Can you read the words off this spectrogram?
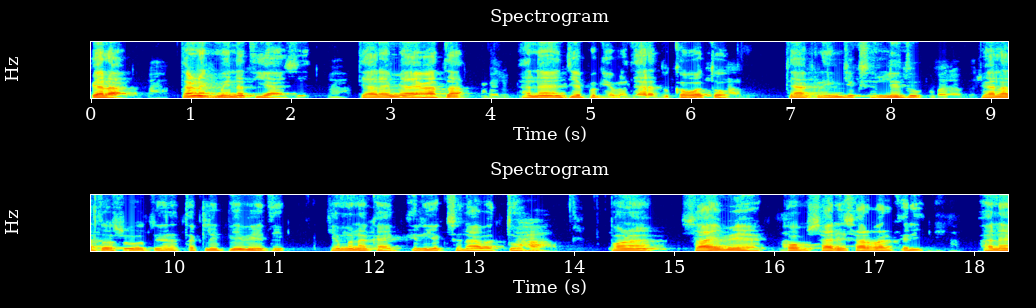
પહેલા ત્રણેક મહિના થયા છે. ત્યારે અમે આવ્યા હતા અને જે પગે વધારે દુખાવો હતો ત્યાં આગળ ઇન્જેક્શન લીધું. પહેલાં તો શું હતું એને તકલીફ એવી હતી કે મને કાંઈક રિએક્શન આવત તો. પણ સાહેબે ખૂબ સારી સારવાર કરી અને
